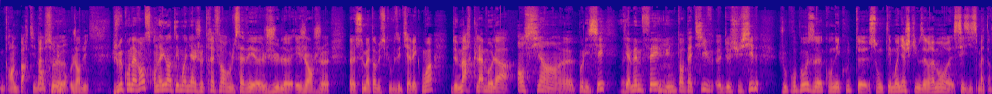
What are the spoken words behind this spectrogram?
grande partie d'entre eux aujourd'hui. Je veux qu'on avance. On a eu un témoignage très fort, vous le savez, euh, Jules et Georges, ce matin, puisque vous étiez avec moi, de Marc Lamola, ancien policier, qui a même fait une tentative de suicide. Je vous propose qu'on écoute son témoignage qui nous a vraiment saisi ce matin.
